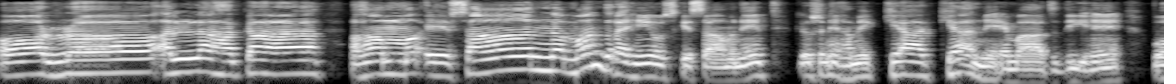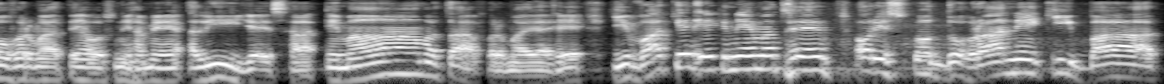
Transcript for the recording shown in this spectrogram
और अल्लाह का हम एहसान मंद रहें उसके सामने कि उसने हमें क्या क्या नेमात दी हैं। वो फरमाते हैं, उसने हमें अली जैसा इमाम अता फरमाया है। ये वाक्य एक नेमत है और इसको दोहराने की बात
